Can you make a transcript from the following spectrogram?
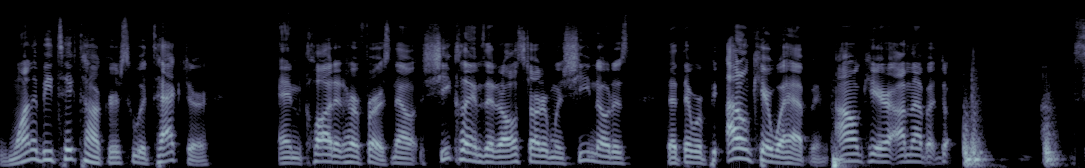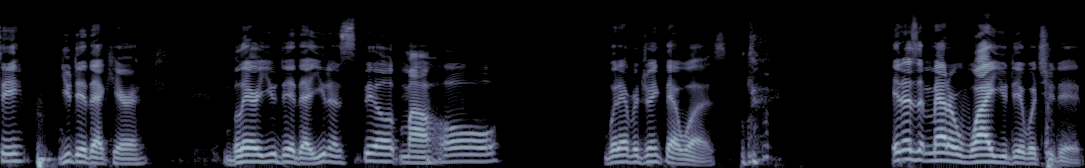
wannabe TikTokers who attacked her and clawed at her first. Now, she claims that it all started when she noticed that there were. Pe- I don't care what happened. I don't care. I'm not. But see, you did that, Karen. Blair, you did that. You done spilled my whole whatever drink that was. It doesn't matter why you did what you did.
